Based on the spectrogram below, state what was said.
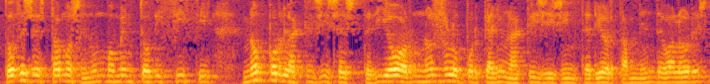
Entonces estamos en un momento difícil, no por la crisis exterior, no solo porque hay una crisis interior también de valores,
